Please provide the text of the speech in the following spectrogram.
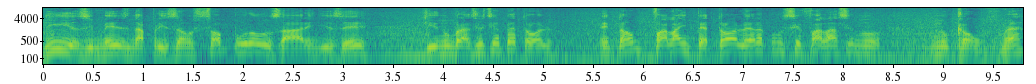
dias e meses na prisão só por ousarem dizer que no Brasil tinha petróleo. Então, falar em petróleo era como se falasse no, no cão, né?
